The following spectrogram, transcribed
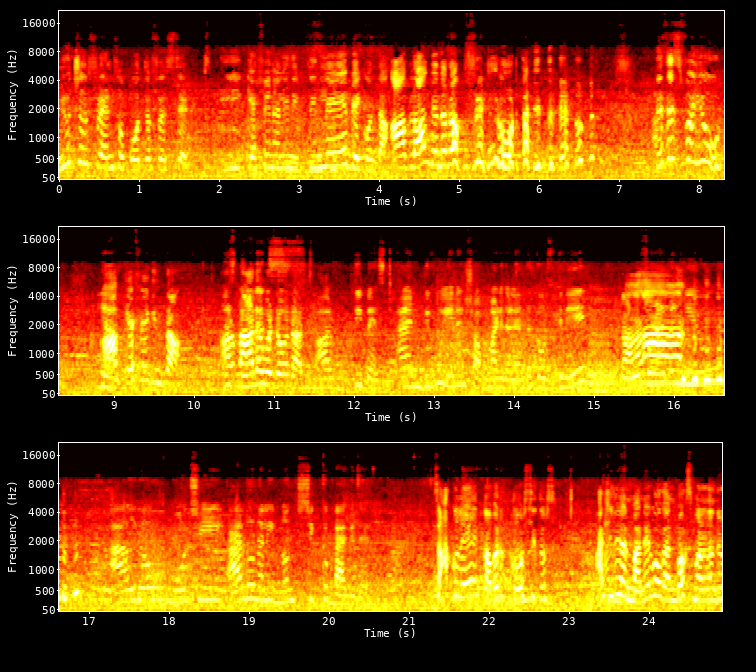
mutual friend for both of us set ಈ ಕೆಫೆನಲ್ಲಿ ನೀವು ತಿನ್ಲೇಬೇಕು ಅಂತ. ಆ ಬ್ಲಾಗ್ ಏನಾದ್ರು ಆ ಫ್ರೆಂಡ್ ನೋಡ್ತಾ ಇದ್ರೆ. ದಿಸ್ ಇಸ್ ಫಾರ್ ಯು ಆ ಕೆಫೆಗಿಂತ ಆರ್ ಮಾಡವ donut are the best and Divu ಏನೇನು ಶಾಪ್ ಮಾಡಿದ್ದಾಳೆ ಅಂತ ತೋರಿಸ್ತೀನಿ. ಆಲ್ಡೋ ಮೋಚಿ ಆಲ್ಡೋನಲ್ಲಿ ಇನ್ನೊಂದು ಚಿಕ್ಕ ಬ್ಯಾಗ್ ಇದೆ. ಸಾಕುಲೆ ಕವರ್ ತೋರಿಸಿ ತೋರಿಸಿ. ಆಕ್ಚುಲಿ ನಾನು ಮನೆಗೆ ಹೋಗಿ ಅನ್ಬಾಕ್ಸ್ ಮಾಡೋಣ ಅಂದ್ರೆ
